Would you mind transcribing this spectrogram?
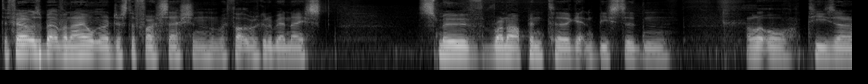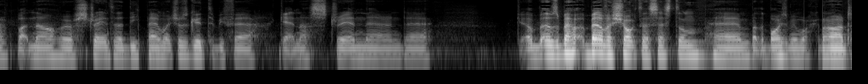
to fair, it was a bit of an eye opener just the first session. We thought there was going to be a nice, smooth run up into getting beasted and a little teaser, but no, we were straight into the deep end, which was good to be fair, getting us straight in there. And uh, it was a bit, a bit of a shock to the system, um, but the boys have been working hard,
